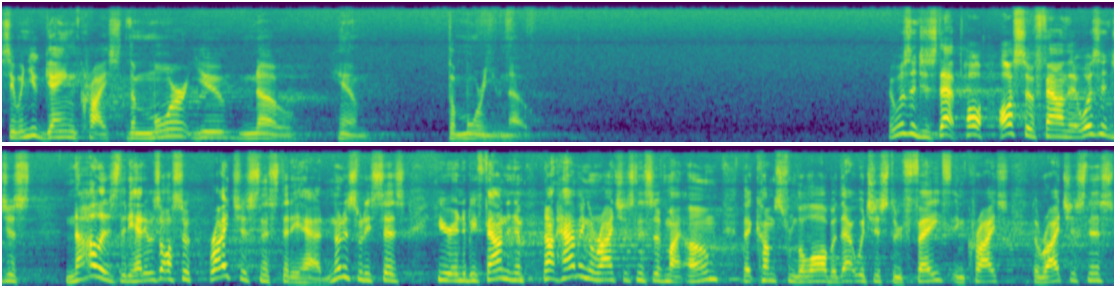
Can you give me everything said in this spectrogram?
See, when you gain Christ, the more you know him, the more you know. It wasn't just that. Paul also found that it wasn't just knowledge that he had, it was also righteousness that he had. Notice what he says here and to be found in him, not having a righteousness of my own that comes from the law, but that which is through faith in Christ, the righteousness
